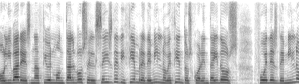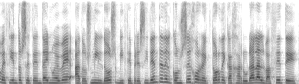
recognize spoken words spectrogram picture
Olivares nació en Montalvos el 6 de diciembre de 1942. Fue desde 1979 a 2002 vicepresidente del Consejo Rector de Caja Rural Albacete.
